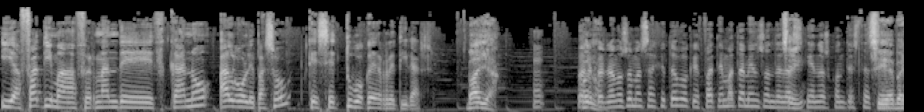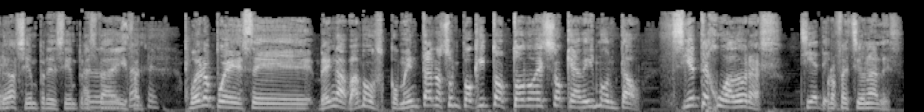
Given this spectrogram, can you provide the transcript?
Y a Fátima Fernández Cano algo le pasó que se tuvo que retirar. Vaya. Bueno, Bueno. pero tenemos un mensajito porque Fátima también son de las Sí. que nos contesta Sí, es verdad, siempre, siempre está ahí. mensajes. Bueno, pues eh, venga, vamos, coméntanos un poquito todo eso que habéis montado. Siete jugadoras Siete. profesionales.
